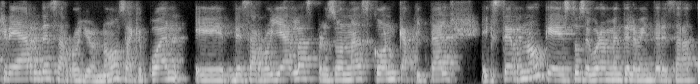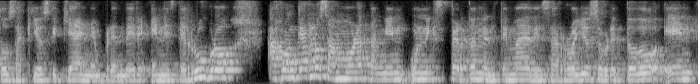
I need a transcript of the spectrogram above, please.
crear desarrollo, ¿no? O sea, que puedan eh, desarrollar las personas con capital externo, que esto seguramente le va a interesar a todos aquellos que quieran emprender en este rubro. A Juan Carlos Zamora, también un experto en el tema de desarrollo, sobre todo en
